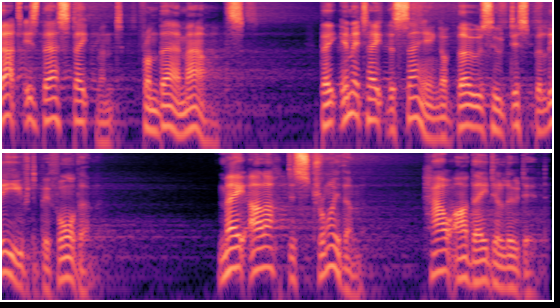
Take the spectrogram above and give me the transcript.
That is their statement from their mouths. They imitate the saying of those who disbelieved before them. May Allah destroy them. How are they deluded?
